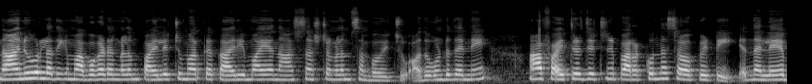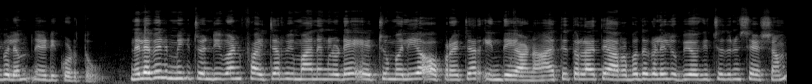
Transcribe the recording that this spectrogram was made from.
നാനൂറിലധികം അപകടങ്ങളും പൈലറ്റുമാർക്ക് കാര്യമായ നാശനഷ്ടങ്ങളും സംഭവിച്ചു. അതുകൊണ്ട് തന്നെ ആ ഫൈറ്റർ ജെറ്റിന് പറക്കുന്ന ശവപ്പെട്ടി എന്ന ലേബലും നേടിക്കൊടുത്തു. നിലവിൽ മിഗ് ട്വന്റി വൺ ഫൈറ്റർ വിമാനങ്ങളുടെ ഏറ്റവും വലിയ ഓപ്പറേറ്റർ ഇന്ത്യയാണ്. ആയിരത്തി തൊള്ളായിരത്തി അറുപതുകളിൽ ഉപയോഗിച്ചതിനു ശേഷം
